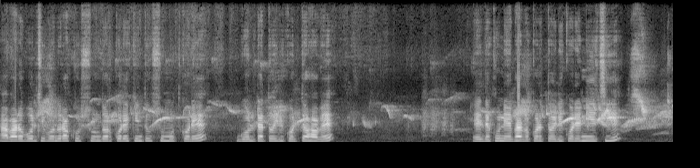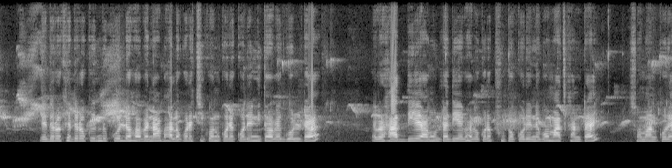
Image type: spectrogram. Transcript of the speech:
আবারও বলছি বন্ধুরা, খুব সুন্দর করে কিন্তু স্মুথ করে গোলটা তৈরি করতে হবে। এই দেখুন, এভাবে করে তৈরি করে নিয়েছি। এদেরও খেদেরও কিন্তু করলে হবে না, ভালো করে চিকন করে করে নিতে হবে গোলটা। এবার হাত দিয়ে, আঙুলটা দিয়ে এভাবে করে ফুটো করে নেব মাঝখানটায়, সমান করে।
